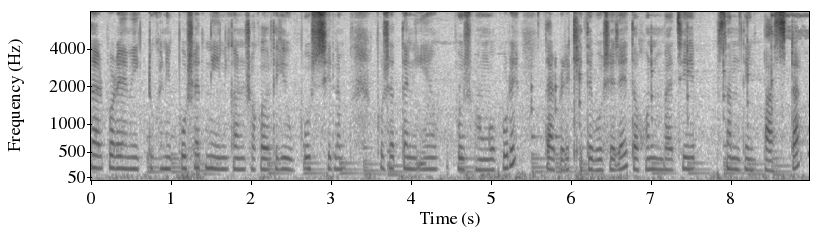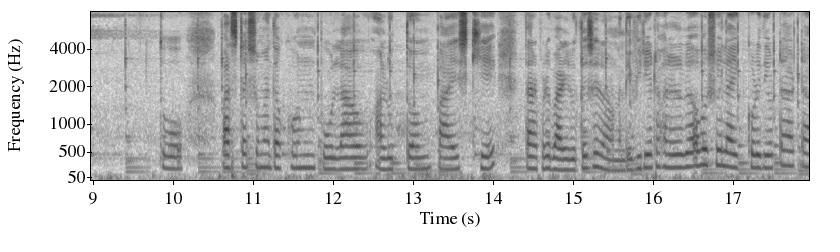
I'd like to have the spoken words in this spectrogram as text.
তারপরে আমি একটুখানি প্রসাদ নিয়ে নিই কারণ সকাল থেকে উপোস ছিলাম। প্রসাদটা নিয়ে উপোস ভঙ্গ করে তারপরে খেতে বসে যাই, তখন বাজে সামথিং পাঁচটা। তো পাঁচটার সময় তখন পোলাও, আলুর দম, পায়েস খেয়ে তারপরে বাড়ির উদ্দেশ্যে রওনা দিই। ভিডিওটা ভালো লাগে অবশ্যই লাইক করে দিও। টাটা!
